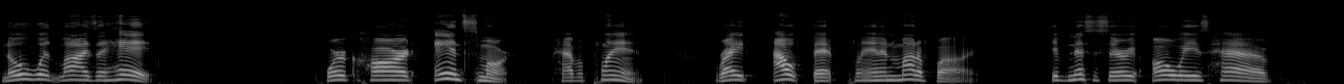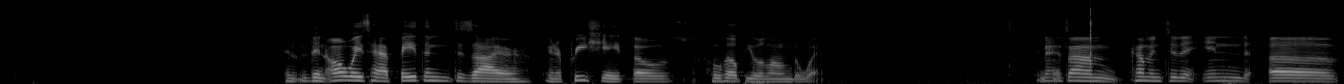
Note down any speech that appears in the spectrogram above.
Know what lies ahead. Work hard and smart. Have a plan. Write out that plan and modify. If necessary, always have and then always have faith and desire and appreciate those who help you along the way. And as I'm coming to the end of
